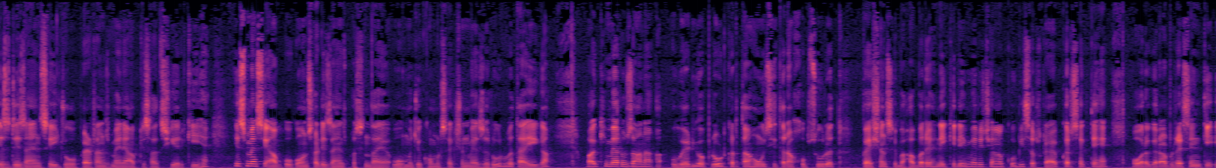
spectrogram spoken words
इस डिज़ाइन से जो पैटर्न्स मैंने आपके साथ शेयर की हैं, इसमें से आपको कौन सा डिज़ाइन पसंद आया, वो मुझे कमेंट सेक्शन में ज़रूर बताइएगा। बाकी मैं रोज़ाना वीडियो अपलोड करता हूँ, इसी तरह खूबसूरत पैशन से बहाबर रहने के लिए मेरे चैनल को भी सब्सक्राइब कर सकते हैं। और अगर आप ड्रेसिंग की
